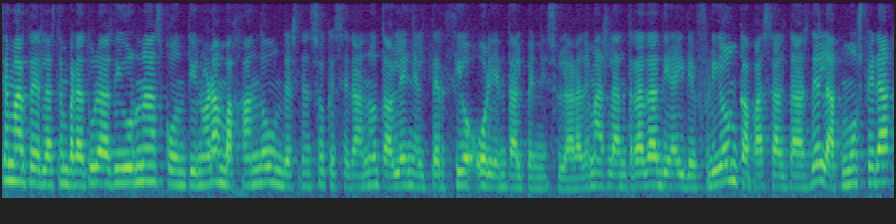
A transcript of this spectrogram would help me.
Este martes las temperaturas diurnas continuarán bajando, un descenso que será notable en el tercio oriental peninsular. Además, la entrada de aire frío en capas altas de la atmósfera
